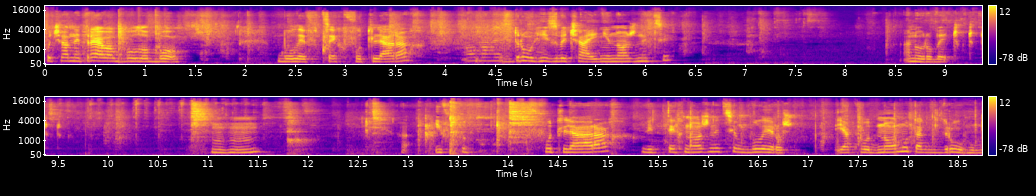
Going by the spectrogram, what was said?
Хоча не треба було, бо були в цих футлярах. Другі звичайні ножниці. А ну, роби чик-чик-чик. Угу. І в футлярах від тих ножниців були як в одному, так і в другому.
